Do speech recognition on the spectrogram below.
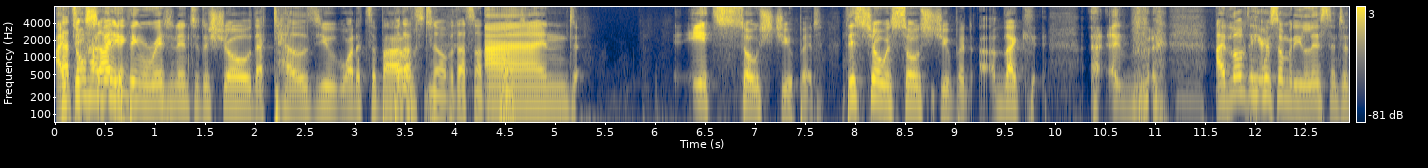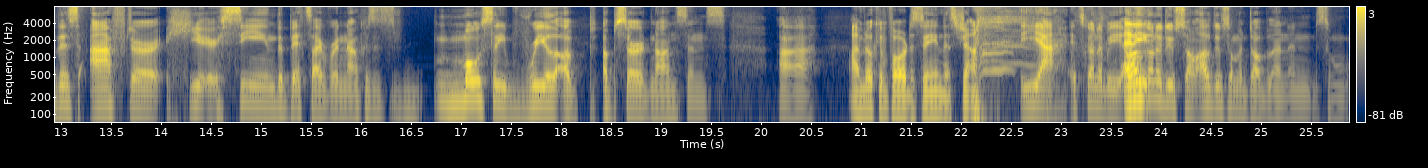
I That's don't have anything written into the show that tells you what it's about. But no, but that's not the point. and it's so stupid. This show is so stupid. Uh, like, uh, I'd love to hear somebody listen to this after hear seeing the bits I've written down because it's mostly real ab- absurd nonsense. Uh, I'm looking forward to seeing this, John. yeah, it's gonna be. Any- I'm gonna do some. I'll do some in Dublin and some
